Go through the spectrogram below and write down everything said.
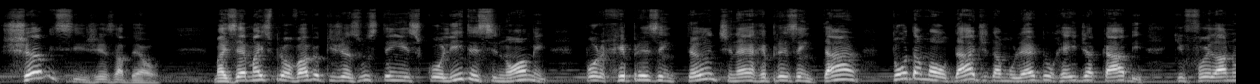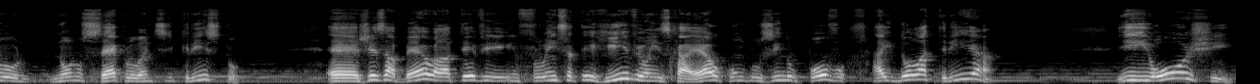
chame-se Jezabel, mas é mais provável que Jesus tenha escolhido esse nome por representante, né, representar toda a maldade da mulher do rei de Acabe, que foi lá no nono século antes de Cristo. É, Jezabel ela teve influência terrível em Israel, conduzindo o povo à idolatria. E hoje,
